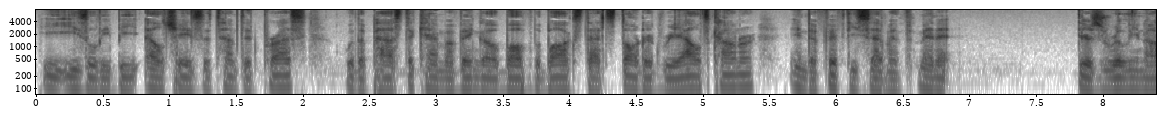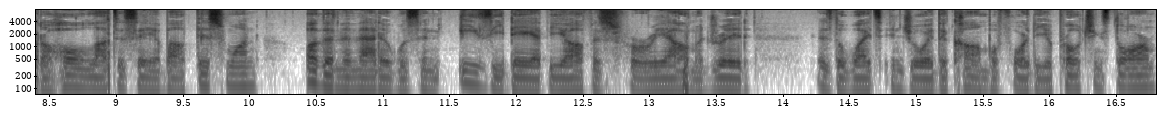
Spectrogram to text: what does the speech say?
he easily beat Elche's attempted press with a pass to Camavinga above the box that started Real's counter in the 57th minute. There's really not a whole lot to say about this one, other than that it was an easy day at the office for Real Madrid, as the Whites enjoyed the calm before the approaching storm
